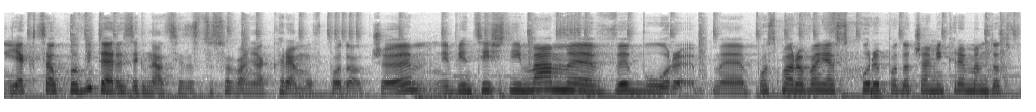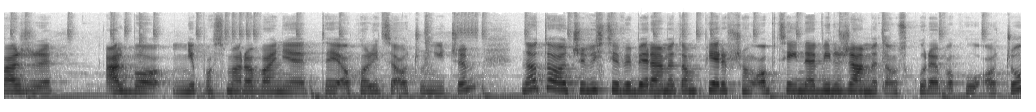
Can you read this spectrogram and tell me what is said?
jak całkowita rezygnacja ze stosowania kremów pod oczy więc jeśli mamy wybór e, posmarowania skóry pod oczami kremem do twarzy albo nieposmarowanie tej okolicy oczu niczym, no to oczywiście wybieramy tą pierwszą opcję i nawilżamy tą skórę wokół oczu.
